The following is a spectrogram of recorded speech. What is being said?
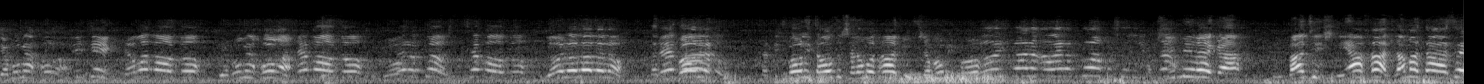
שיבוא מאחורה. איציק, תבוא באוטו! שיבוא מאחורה. שב באוטו! תן לו טוב, שב באוטו! לא, לא, לא, לא, לא. אתה תשבור לי- את האוזן של עמוד רדיוס. שיבוא מפה. לא ישמע לך, אין לו כוח פשוט! תקשיב לי רגע. בנצ'י, שנייה אחת. למה אתה זה?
